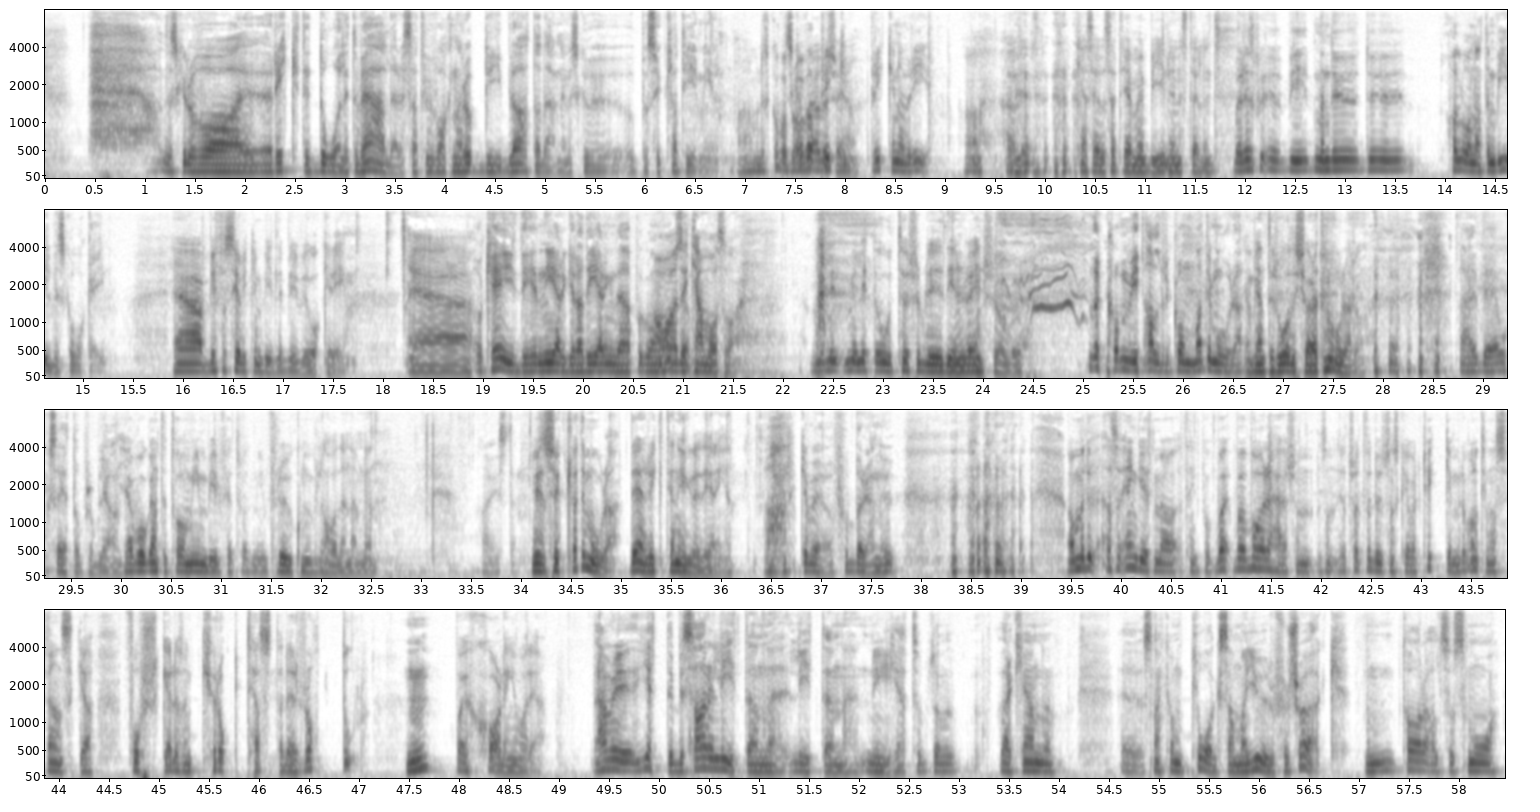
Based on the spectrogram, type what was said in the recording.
Det skulle vara riktigt dåligt väder så att vi vaknar upp dyblöta där när vi ska upp och cykla 10 mil. Ja, men det ska vara Det ska bra vara väder prick, säger pricken över i. Ja, härligt. kan säga, då sätter jag mig i bilen istället. Men, du, du har lånat en bil vi ska åka i. Eh, vi får se vilken bil det blir vi åker i. Eh, Okej, det är nedgradering där på gång ja, också. det kan vara så. Med, med lite otur så blir det din Range Rover. Då kommer vi aldrig komma till Mora. Vi har inte råd att köra till Mora då. Nej, det är också ett av problemen. Jag vågar inte ta min bil för jag tror att min fru kommer vilja ha den nämligen. Ja, just det. Vi ska cykla till Mora. Det är den riktiga nedgraderingen. Ja, det kan vi göra. Får börja nu. Ja men du, alltså en grej som jag tänkte på. Vad, vad var det här som, som, jag tror att det var du som skrev artikeln, men det var någonting om svenska forskare som krocktestade råttor. Mm. Vad i skardingen var det? Det här var en jättebisarr liten, liten nyhet. Verkligen eh, snacka om plågsamma djurförsök. De tar alltså små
